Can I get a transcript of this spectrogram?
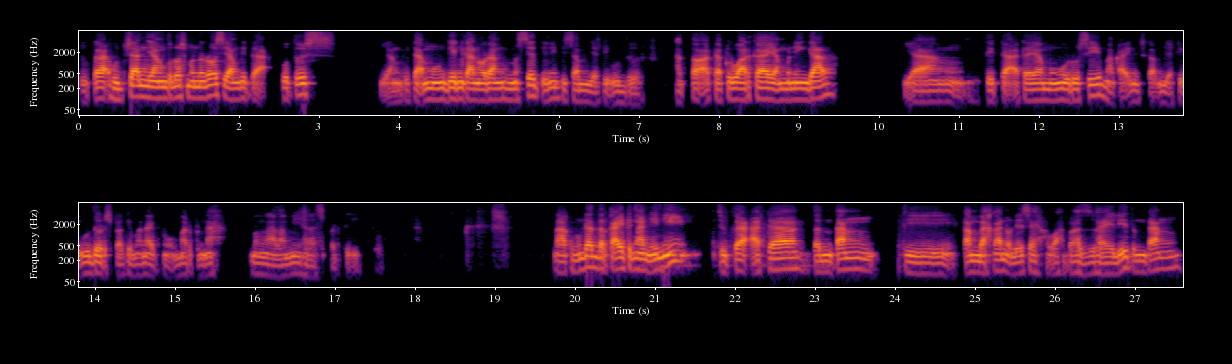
Juga hujan yang terus-menerus yang tidak putus yang tidak memungkinkan orang masjid ini bisa menjadi udur. Atau ada keluarga yang meninggal yang tidak ada yang mengurusi, maka ini juga menjadi udur sebagaimana Ibnu Umar pernah mengalami hal seperti itu. Nah, kemudian terkait dengan ini juga ada tentang ditambahkan oleh Syekh Wahbah Zuhaili tentang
